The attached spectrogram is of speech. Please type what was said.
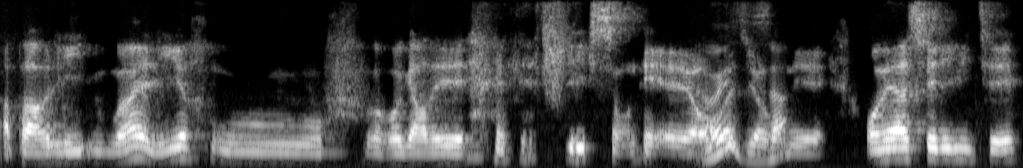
à part li ouais, lire ou regarder Netflix. On est, on, va dire, on est, on est assez limité.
